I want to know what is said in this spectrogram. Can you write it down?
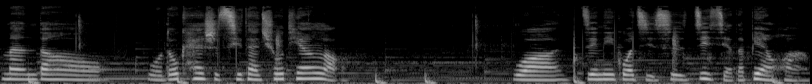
慢到我都开始期待秋天了。我经历过几次季节的变化，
